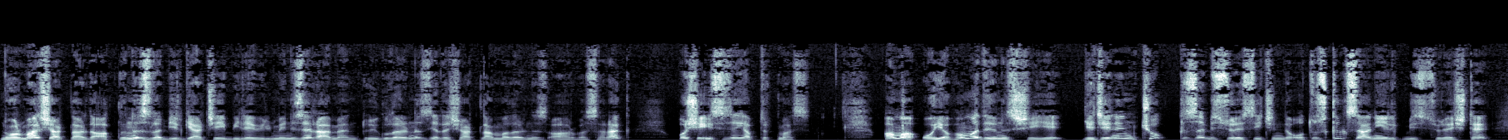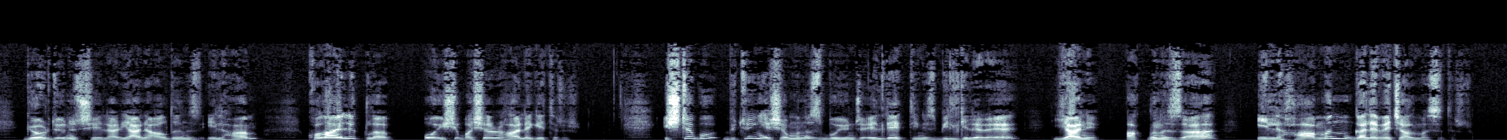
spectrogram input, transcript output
Normal şartlarda aklınızla bir gerçeği bilebilmenize rağmen duygularınız ya da şartlanmalarınız ağır basarak o şeyi size yaptırtmaz. Ama o yapamadığınız şeyi gecenin çok kısa bir süresi içinde 30-40 saniyelik bir süreçte gördüğünüz şeyler yani aldığınız ilham kolaylıkla o işi başarır hale getirir. İşte bu bütün yaşamınız boyunca elde ettiğiniz bilgilere yani aklınıza ilhamın galebe çalmasıdır.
